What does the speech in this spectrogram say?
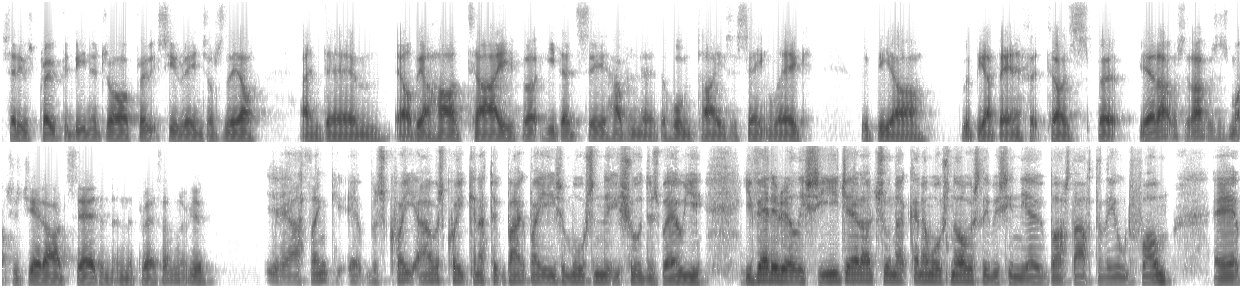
said he was proud to be in a draw, proud to see Rangers there. and um, it'll be a hard tie. But he did say having the, the home tie as the second leg would be a would be a benefit to us. But yeah, that was that was as much as Gerrard said in, in the press interview. Yeah, I think it was quite. I was quite kind of took back by his emotion that he showed as well. You you very rarely see Gerrard showing that kind of emotion. Obviously, we've seen the outburst after the old firm uh,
